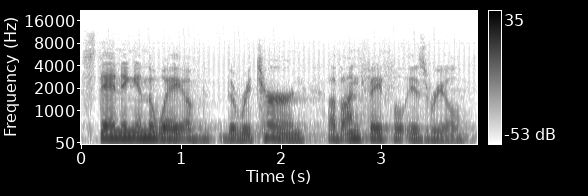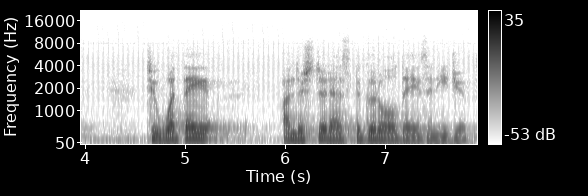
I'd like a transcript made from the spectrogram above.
standing in the way of the return of unfaithful Israel to what they understood as the good old days in Egypt.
